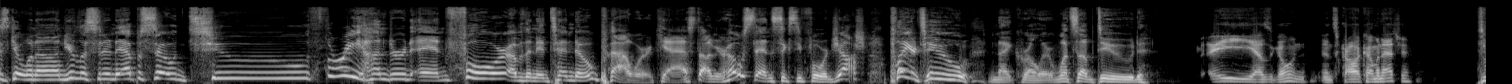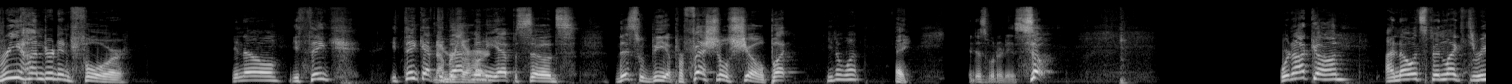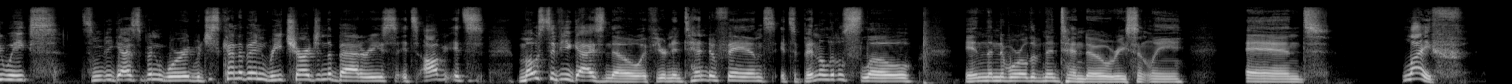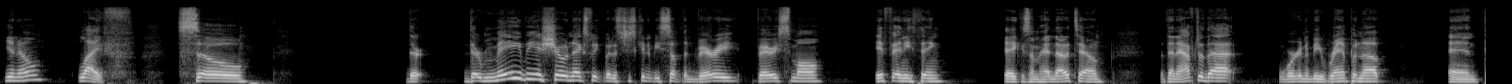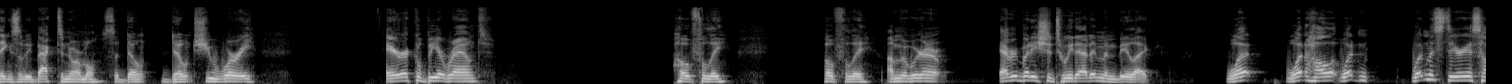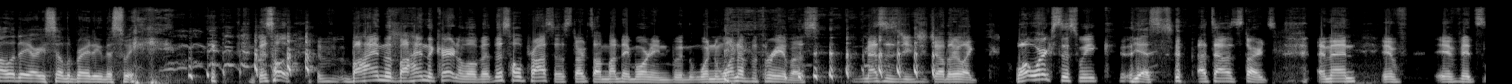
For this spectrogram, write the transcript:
Is going on? You're listening to episode two, 304 of the Nintendo Powercast. I'm your host, N64 Josh, player two, Nightcrawler. What's up, dude? Hey, how's it going? It's Carl coming at you. 304. You know, you think you think after Numbers that many episodes, this would be a professional show, but you know what? Hey, it is what it is. So, we're not gone. I know it's been like three weeks. Some of you guys have been worried. We've just kind of been recharging the batteries. It's obvious. It's most of you guys know if you're Nintendo fans, it's been a little slow in the world of Nintendo recently, and life, you know, life. So there, there may be a show next week, but it's just going to be something very, very small, if anything. Okay, because I'm heading out of town. But then after that, we're going to be ramping up and things will be back to normal. So don't don't you worry. Eric will be around. Hopefully. Hopefully. I mean we're gonna everybody should tweet at him and be like, what what hol- what what mysterious holiday are you celebrating this week? This whole behind the behind the curtain a little bit. This whole process starts on Monday morning when when one of the three of us messages each other like, "What works this week?" yes. That's how it starts. And then if if it's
